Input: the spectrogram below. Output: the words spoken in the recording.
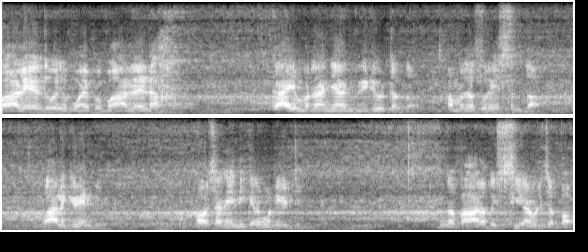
ബാലയത് പോയപ്പോൾ ബാലയുടെ കാര്യം പറഞ്ഞാൽ ഞാൻ ഒരു വീഡിയോ ഇട്ടത്. അമൃത സുരേഷ് എന്താ? ബാലയ്ക്ക് വേണ്ടി. അവസാനം എനിക്കൊരു പണി കിട്ടി. ഇന്ന് ബാല ബസ്സിയാണ് വിളിച്ചപ്പം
